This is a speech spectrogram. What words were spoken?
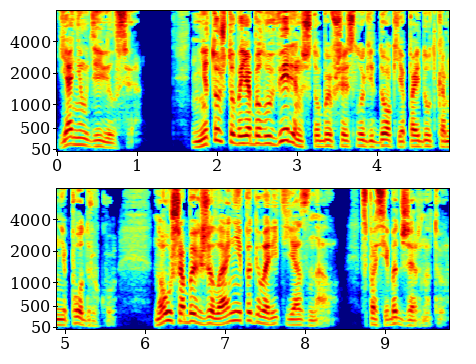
я не удивился. Не то чтобы я был уверен, что бывшие слуги Докья пойдут ко мне под руку, но уж об их желании поговорить я знал. Спасибо Джернату.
